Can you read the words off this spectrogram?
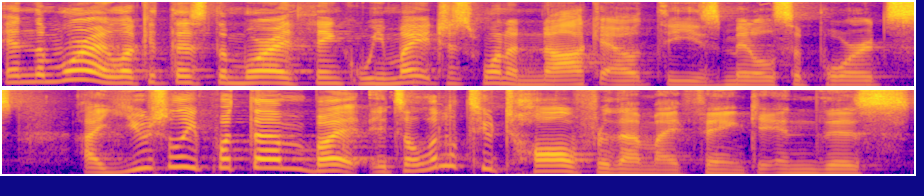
And the more I look at this, the more I think we might just want to knock out these middle supports. I usually put them, but it's a little too tall for them, I think, in this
